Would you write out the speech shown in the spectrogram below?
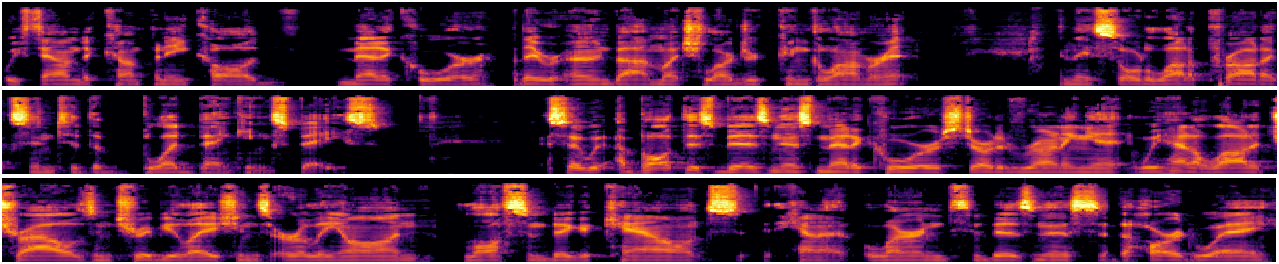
we found a company called Medicor. They were owned by a much larger conglomerate, and they sold a lot of products into the blood banking space so I bought this business, Medicor, started running it. We had a lot of trials and tribulations early on, lost some big accounts, kind of learned business the hard way.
